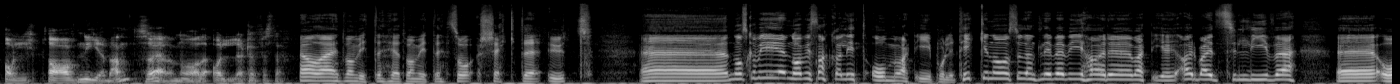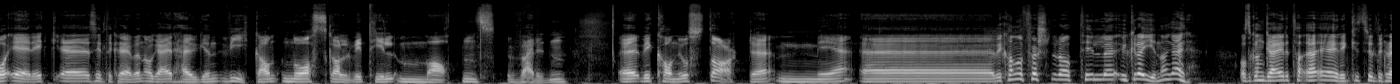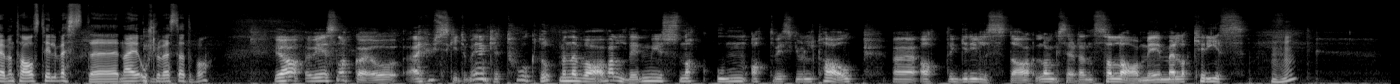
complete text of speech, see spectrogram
alt av nye band, så er det noe av det aller tøffeste. Ja, det er helt vanvittig. Helt vanvittig. Så sjekk det ut. Eh, nå, vi, nå har vi snakka litt om vært i politikken og studentlivet. Vi har eh, vært i arbeidslivet. Eh, og Erik eh, Siltekleven og Geir Haugen Wikan, nå skal vi til matens verden. Eh, vi kan jo starte med eh, Vi kan jo først dra til Ukraina, Geir. Og så kan Geir ta, Erik Syltekleven ta oss til Veste, nei, Oslo vest etterpå. Ja, vi snakka jo Jeg husker ikke om vi egentlig tok det opp, men det var veldig mye snakk om at vi skulle ta opp uh, at Grilstad lanserte en salami med lakris.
